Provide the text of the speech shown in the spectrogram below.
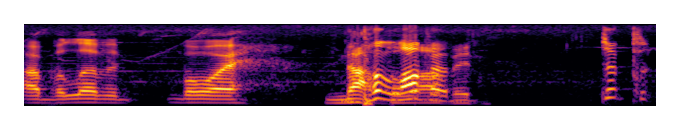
our beloved boy." Not Beloved. beloved. Get to,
